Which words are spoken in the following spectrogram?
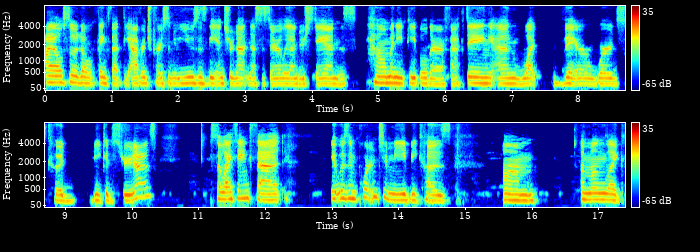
I also don't think that the average person who uses the internet necessarily understands how many people they're affecting and what their words could be construed as so I think that it was important to me because um, among like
